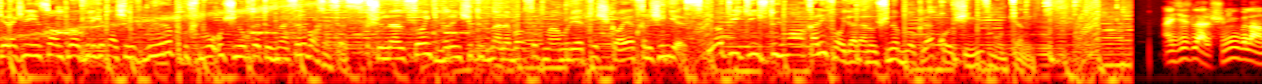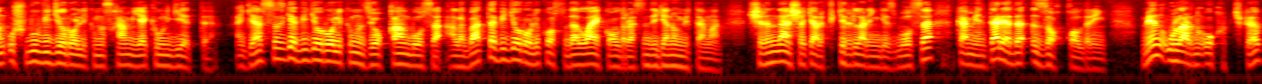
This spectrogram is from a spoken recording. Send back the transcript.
kerakli inson profiliga tashrif buyurib, ushbu 3 nuqta tugmasini bosasiz. Shundan so'ng birinchi tugmani bosib ma'muriyatga shikoyat qilishingiz yoki ikkinchi tugma orqali foydalanuvchini bloklab qo'yishingiz mumkin. Azizlar, shuning bilan ushbu videorolikimiz ham yakuniga yetdi. Agar sizga videorolikimiz yoqqan bo'lsa, albatta videorolik ostida layk qoldirasiz degan umiddaman. Shirindan shakar fikrlaringiz bo'lsa, kommentariyada izoh qoldiring. Men ularni o'qib chiqib,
